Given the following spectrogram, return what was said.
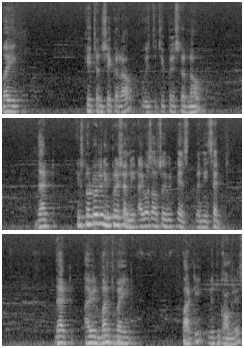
by K. Chandrasekhar Rao, who is the chief minister now, that it's not only an impression, I was also a witness when he said that I will merge my party with the Congress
